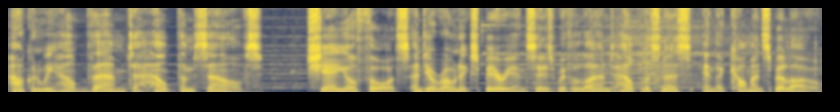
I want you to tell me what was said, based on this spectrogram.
How can we help them to help themselves? Share your thoughts and your own experiences with learned helplessness in the comments below.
